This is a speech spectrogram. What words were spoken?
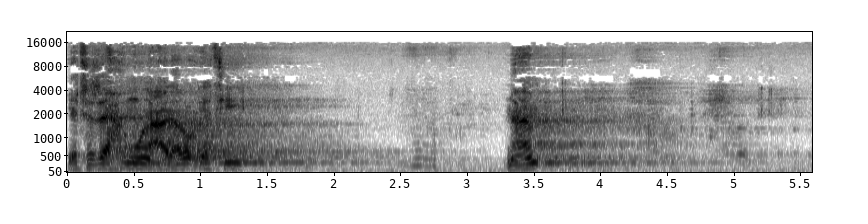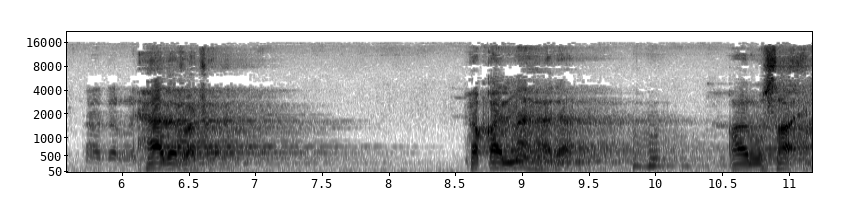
يتزاحمون على رؤية نعم. هذا الرجل. فقال ما هذا؟ قالوا صائم.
